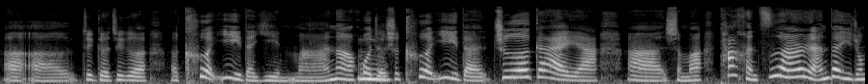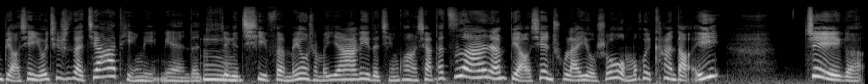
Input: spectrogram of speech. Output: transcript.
呃呃，这个这个呃刻意的隐瞒呐、或者是刻意的遮盖呀啊、什么，他很自然而然的一种表现，尤其是在家庭里面的这个气氛、没有什么压力的情况下，他自然而然表现出来。有时候我们会看到，诶。这个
